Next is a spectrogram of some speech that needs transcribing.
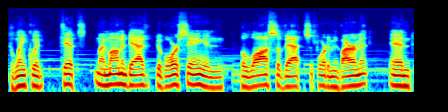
delinquent kids. My mom and dad divorcing and the loss of that supportive environment and,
